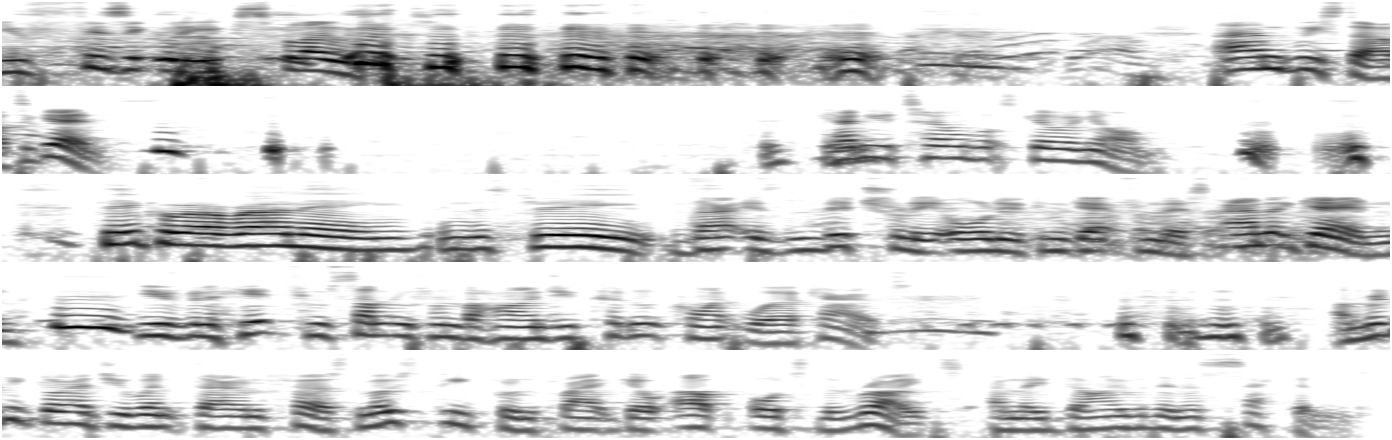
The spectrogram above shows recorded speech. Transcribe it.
you physically exploded. and we start again. Can you tell what's going on? People are running in the street. That is literally all you can get from this. And again, you've been hit from something from behind you couldn't quite work out. I'm really glad you went down first. Most people in Play go up or to the right, and they die within a second.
